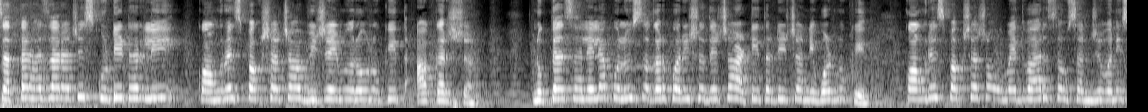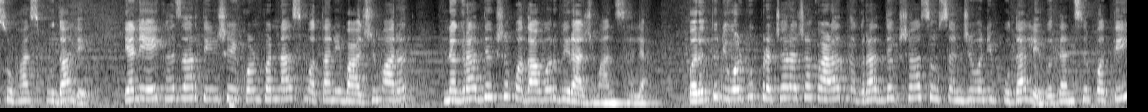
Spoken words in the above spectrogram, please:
सत्तर हजाराची स्कूटी ठरली काँग्रेस पक्षाच्या विजय मिरवणुकीत आकर्षण. नुकत्याच झालेल्या पोलीस नगर परिषदेच्या अटीतटीच्या निवडणुकीत काँग्रेस पक्षाच्या उमेदवार सौ संजीवनी सुहास पुदाले यांनी एक हजार तीनशे एकोणपन्नास मतांनी बाजी मारत नगराध्यक्ष पदावर विराजमान झाल्या. परंतु निवडणूक प्रचाराच्या काळात नगराध्यक्षा सौ संजीवनी पुदाले व त्यांचे पती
